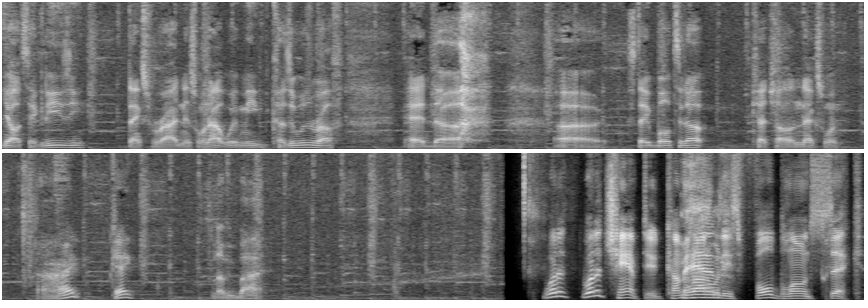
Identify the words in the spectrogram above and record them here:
y'all take it easy. Thanks for riding this one out with me because it was rough. And uh, uh, stay bolted up. Catch y'all in the next one. All right. Okay. Love you. Bye. What a what a champ, dude! Comes Man. on when he's full blown sick.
